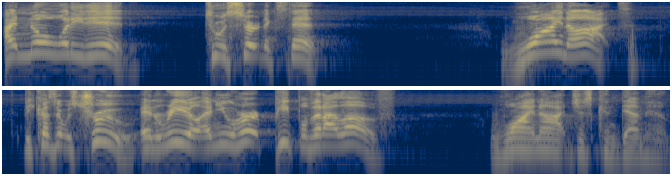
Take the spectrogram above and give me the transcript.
I know what he did to a certain extent. Why not? Because it was true and real, and you hurt people that I love. Why not just condemn him?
